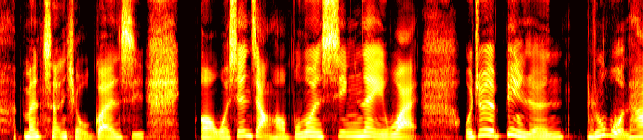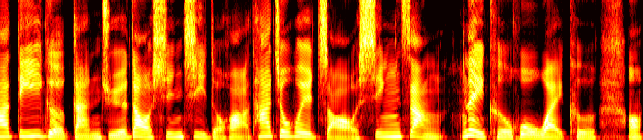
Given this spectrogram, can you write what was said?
门诊有关系。哦、呃，我先讲哈，不论心内外，我觉得病人。如果他第一个感觉到心悸的话，他就会找心脏内科或外科。哦，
